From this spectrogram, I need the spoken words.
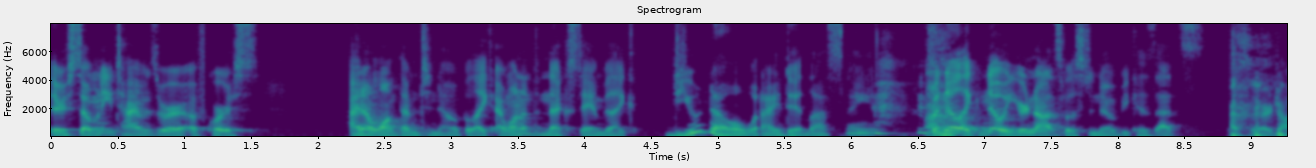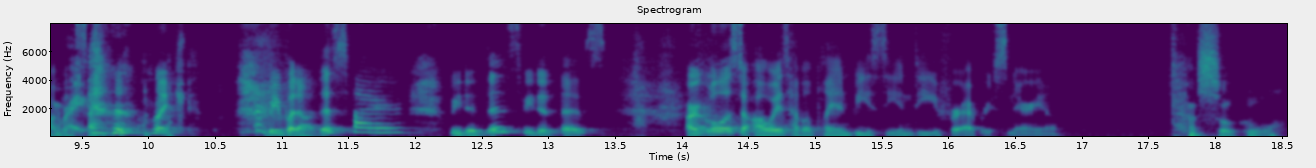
there's so many times where of course i don't want them to know but like i wanted the next day and be like do you know what i did last night but no like no you're not supposed to know because that's that's what our job is like we put out this fire we did this we did this our goal is to always have a plan b c and d for every scenario That's so cool.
